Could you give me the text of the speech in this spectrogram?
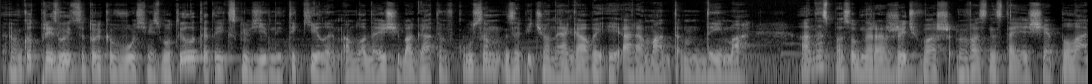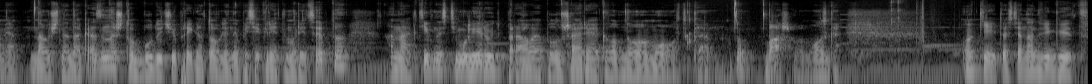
В год производится только 80 бутылок этой эксклюзивной текилы, обладающей богатым вкусом, запеченной агавой и ароматом дыма. Она способна разжечь ваш, вас настоящее пламя. Научно доказано, что будучи приготовленной по секретному рецепту, она активно стимулирует правое полушарие головного мозга. Ну, вашего мозга. Окей, то есть она двигает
